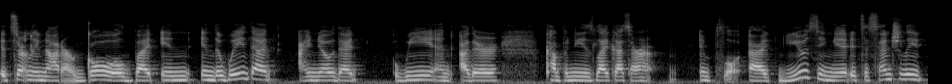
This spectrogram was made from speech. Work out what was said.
It's certainly not our goal, but in, in the way that I know that we and other companies like us are employ, uh, using it, it's essentially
